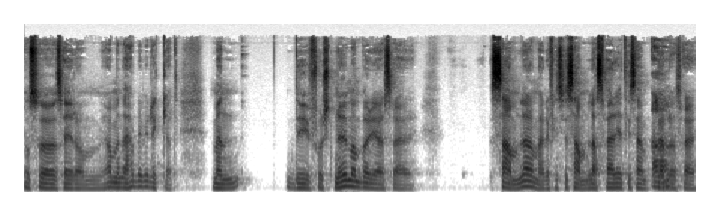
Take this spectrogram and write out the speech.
Och så säger de, ja men det här blev ju lyckat. Men det är ju först nu man börjar så här samla de här. Det finns ju Samla Sverige till exempel. Ja. Och så här,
